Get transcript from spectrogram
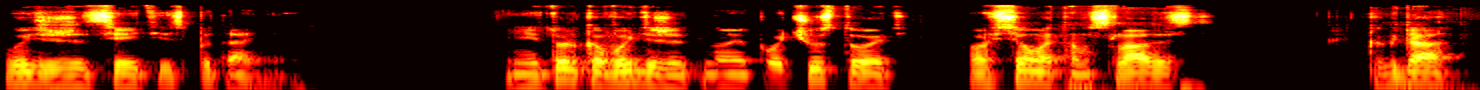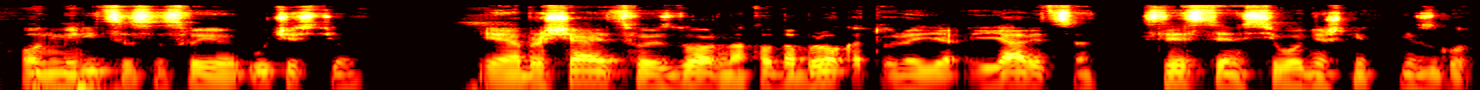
выдержать все эти испытания. И не только выдержать, но и почувствовать во всем этом сладость, когда он мирится со своей участью и обращает свой взор на то добро, которое явится следствием сегодняшних невзгод.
